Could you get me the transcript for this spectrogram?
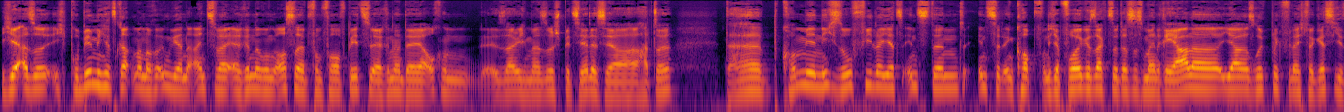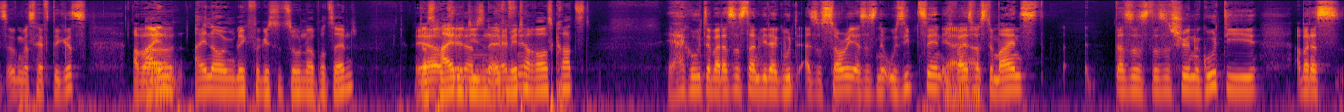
ich, also ich probiere mich jetzt gerade mal noch irgendwie an ein, zwei Erinnerungen außerhalb vom VfB zu erinnern, der ja auch ein, sage ich mal, so spezielles Jahr hatte. Da kommen mir nicht so viele jetzt instant, instant in den Kopf. Und ich habe vorher gesagt, so, das ist mein realer Jahresrückblick. Vielleicht vergesse ich jetzt irgendwas Heftiges. Aber Ein, einen Augenblick vergisst du zu 100 Prozent, Ja, dass okay, Heide diesen Elfmeter rauskratzt. Ja, gut, aber das ist dann wieder gut. Also, sorry, es ist eine U17. Ich Ja, weiß, ja. was du meinst. das ist, das ist schön und gut, die, aber das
